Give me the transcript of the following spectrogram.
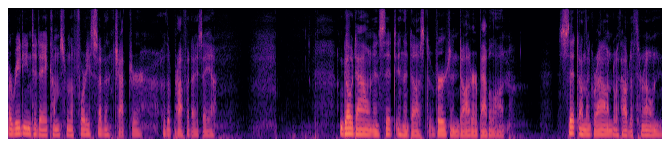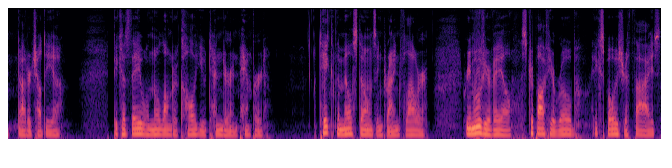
Our reading today comes from the 47th chapter of the prophet Isaiah. Go down and sit in the dust, virgin daughter Babylon. Sit on the ground without a throne, daughter Chaldea, because they will no longer call you tender and pampered. Take the millstones and grind flour. Remove your veil, strip off your robe, expose your thighs,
